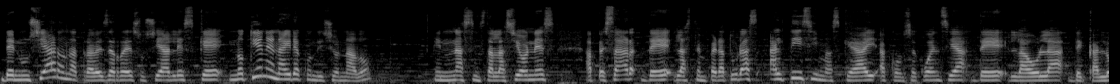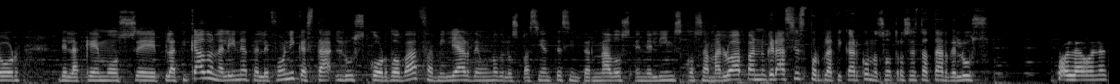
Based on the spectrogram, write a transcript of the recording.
denunciaron a través de redes sociales que no tienen aire acondicionado en unas instalaciones a pesar de las temperaturas altísimas que hay a consecuencia de la ola de calor de la que hemos eh, platicado. En la línea telefónica está Luz Córdoba, familiar de uno de los pacientes internados en el IMSS Cosamaloapan. Gracias por platicar con nosotros esta tarde, Luz. Hola, buenas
